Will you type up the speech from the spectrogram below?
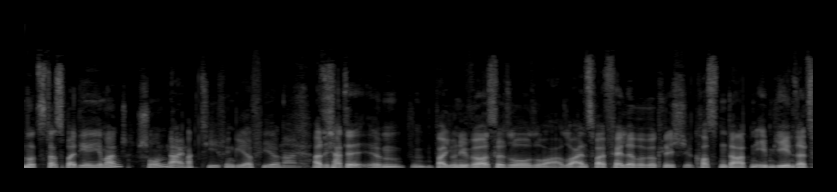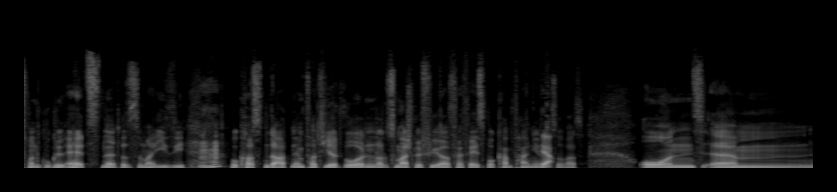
nutzt das bei dir jemand schon Nein. aktiv in GA4? Nein. Also ich hatte ähm, bei Universal so, so, so ein, zwei Fälle, wo wirklich Kostendaten eben jenseits von Google Ads, ne, das ist immer easy, Mhm. wo Kostendaten importiert wurden, also zum Beispiel für, für Facebook-Kampagnen Ja. und sowas. Und ähm,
